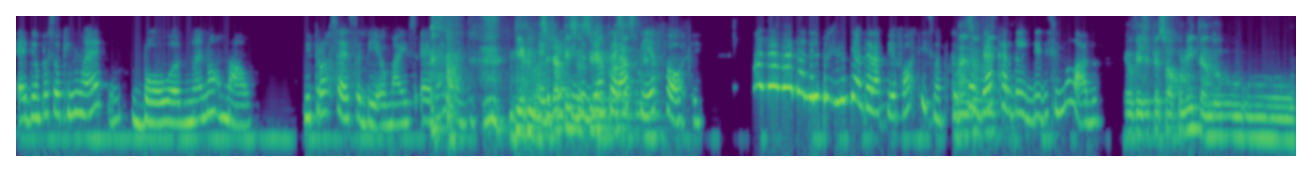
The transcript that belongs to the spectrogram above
é de uma pessoa que não é boa, não é normal. Me processa, Biel, mas é verdade. Minha nossa, ele já precisa pensou se de uma terapia forte. Mas é verdade, ele precisa de uma terapia fortíssima, porque Mas você vê vi- a cara dele de dissimulado. Eu vejo o pessoal comentando o,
